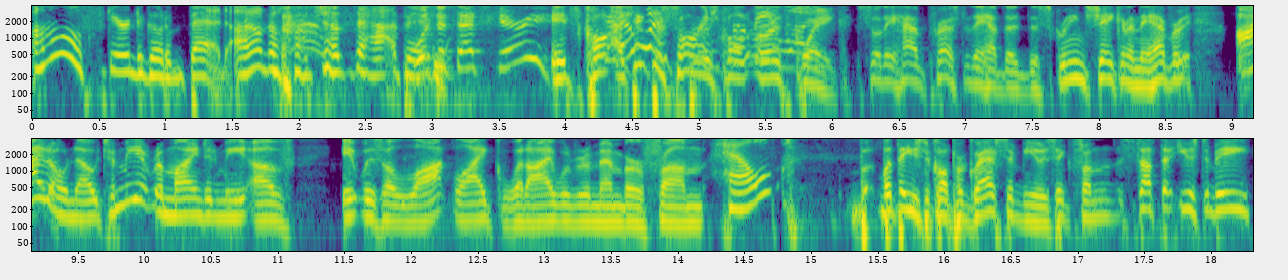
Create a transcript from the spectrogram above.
I'm a little scared to go to bed. I don't know what just happened. Was it that scary? It's called. I think the song is called for me it was. Earthquake. So they have Preston. They have the the screen shaking, and they have. I don't know. To me, it reminded me of. It was a lot like what I would remember from Hell. but what they used to call progressive music from the stuff that used to be.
